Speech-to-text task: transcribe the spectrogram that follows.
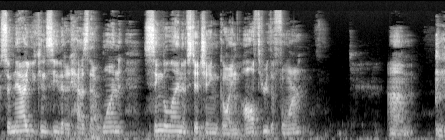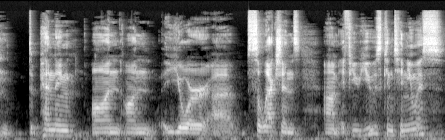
So now you can see that it has that one single line of stitching going all through the form. Um, depending on, on your uh, selections, um, if you use continuous,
